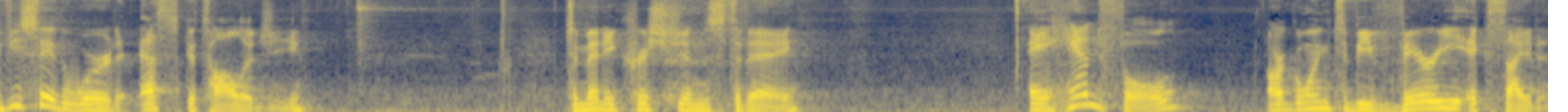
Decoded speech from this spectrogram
If you say the word eschatology to many Christians today, a handful are going to be very excited.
